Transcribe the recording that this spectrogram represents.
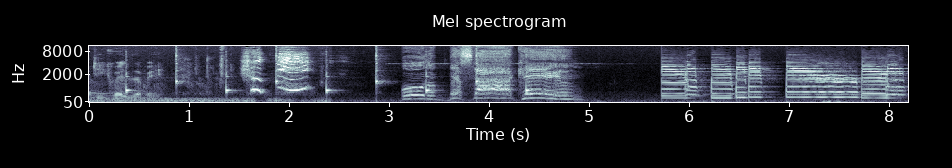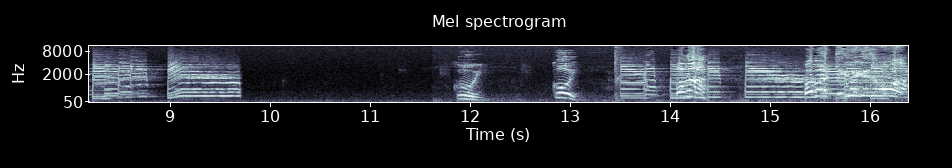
ঠিক হয়ে যাবে। সত্যি? কই? কই? বাবা! বাবা ঠিক হয়ে গেছে বাবা।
